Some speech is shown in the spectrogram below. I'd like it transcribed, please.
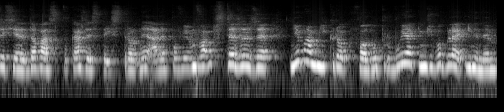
Jeszcze się do Was pokażę z tej strony, ale powiem Wam szczerze, że nie mam mikrofonu. Próbuję jakimś w ogóle innym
